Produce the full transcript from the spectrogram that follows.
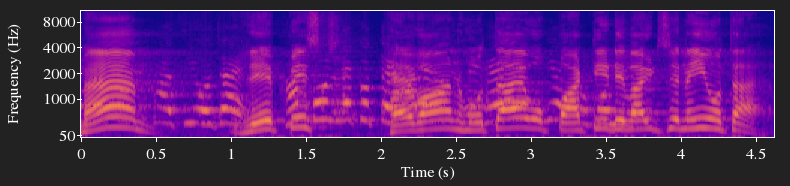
मैम। फांसी हो जाए। रेपिस्ट हैवान होता है वो तो पार्टी डिवाइड से नहीं होता है।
